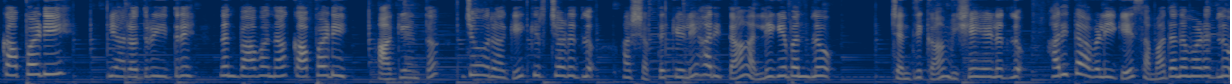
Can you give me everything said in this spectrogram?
ಕಾಪಾಡಿ. ಯಾರಾದ್ರೂ ಇದ್ರೆ ನನ್ನ ಭಾವನ ಕಾಪಾಡಿ. ಹಾಗೆ ಅಂತ ಜೋರಾಗಿ ಕಿರ್ಚಾಡಿದ್ಲು. ಆ ಶಬ್ದ ಕೇಳಿ ಹರಿತಾ ಅಲ್ಲಿಗೆ ಬಂದ್ಲು. ಚಂದ್ರಿಕಾ ವಿಷಯ ಹೇಳಿದ್ಲು. ಹರಿತಾ ಅವಳಿಗೆ ಸಮಾಧಾನ ಮಾಡಿದ್ಲು.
